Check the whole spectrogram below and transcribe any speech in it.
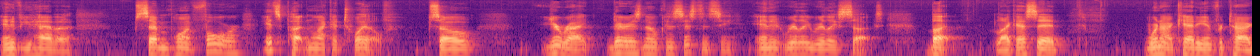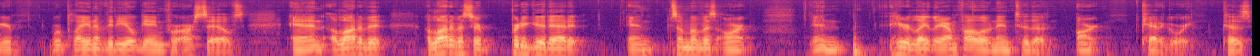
and if you have a 7.4, it's putting like a 12. So you're right, there is no consistency, and it really, really sucks. But like I said, we're not caddying for Tiger. We're playing a video game for ourselves, and a lot of it, a lot of us are pretty good at it, and some of us aren't and here lately I'm following into the aren't category because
